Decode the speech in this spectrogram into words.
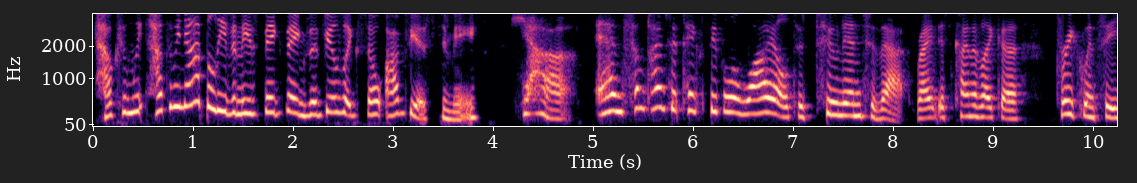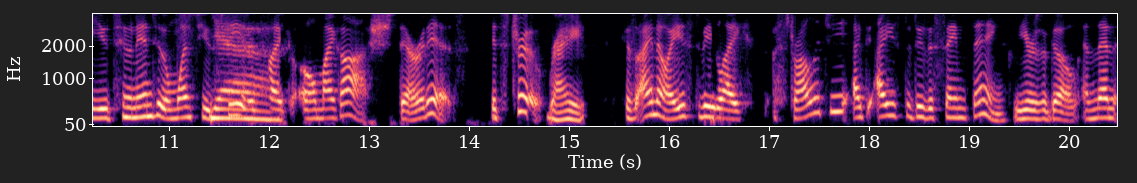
how can we how can we not believe in these big things? It feels like so obvious to me. Yeah. And sometimes it takes people a while to tune into that, right? It's kind of like a frequency you tune into. And once you yeah. see it, it's like, oh my gosh, there it is. It's true. Right. Because I know I used to be like, astrology, I, I used to do the same thing years ago. And then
